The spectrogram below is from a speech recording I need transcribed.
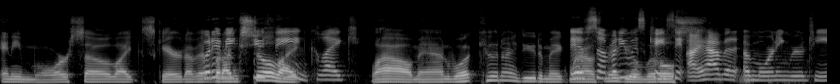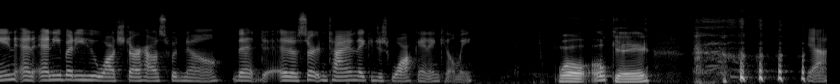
anymore so like scared of it. But But, it I'm makes still you like, think like wow, man, what could I do to make my if house somebody maybe was a little casing i have a, a morning routine and anybody who watched our house would know that at a certain time they could just walk in and kill me Well, okay. yeah.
